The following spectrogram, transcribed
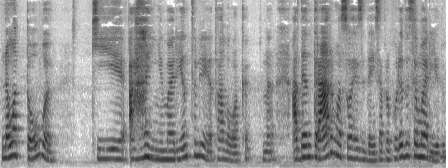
Não à toa que a rainha Maria Antonieta, a louca, né, adentraram a sua residência à procura do seu marido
